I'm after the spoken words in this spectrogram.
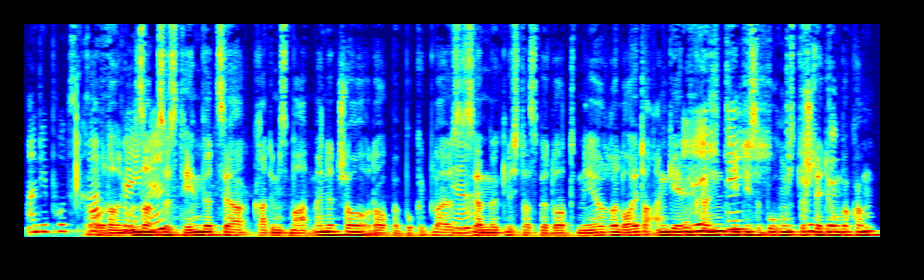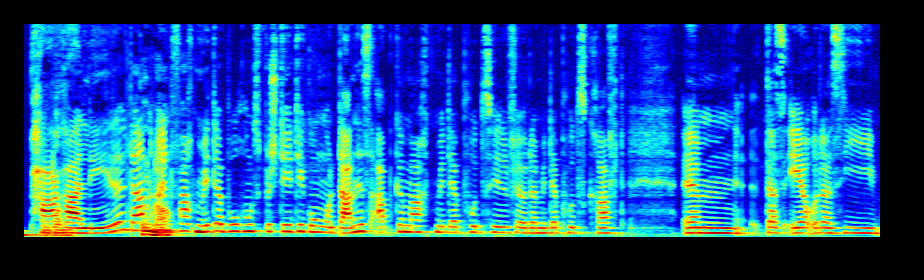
an die Putzkraft. Oder in unserem. System wird es ja gerade im Smart Manager oder auch bei Bookiply ist Ja. es ja möglich, dass wir dort mehrere Leute angeben können, die Richtig, diese die Buchungsbestätigung ihr bekommen. Und dann- Parallel dann Genau. einfach mit der Buchungsbestätigung und dann ist abgemacht mit der Putzhilfe oder mit der Putzkraft, ähm, dass er oder sie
